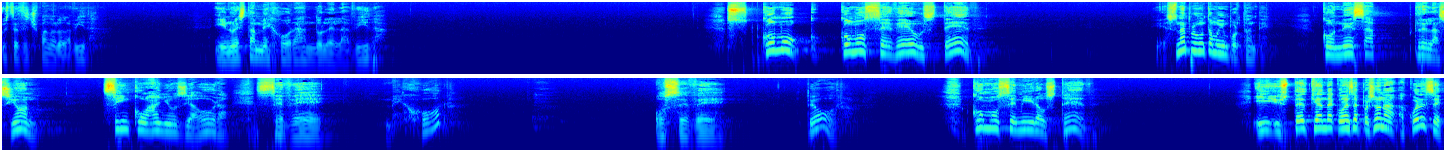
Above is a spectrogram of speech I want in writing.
usted está chupándole la vida. Y no está mejorándole la vida. ¿Cómo, cómo se ve usted? Es una pregunta muy importante con esa relación, cinco años de ahora, ¿se ve mejor o se ve peor? ¿Cómo se mira usted? Y usted que anda con esa persona, acuérdese,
